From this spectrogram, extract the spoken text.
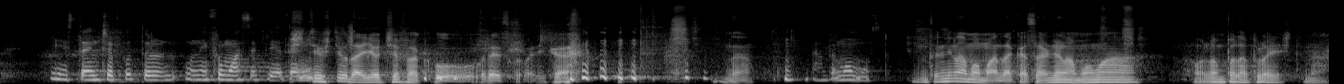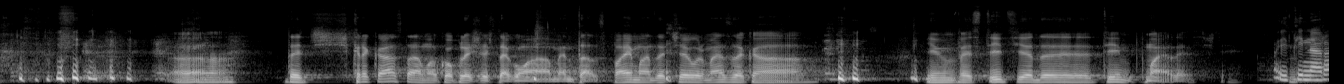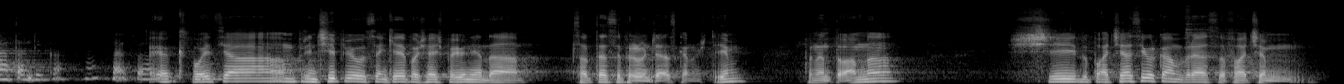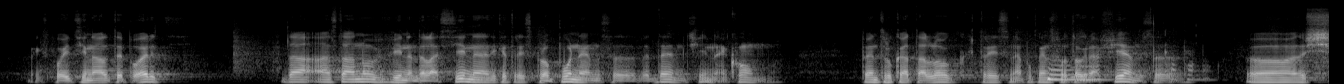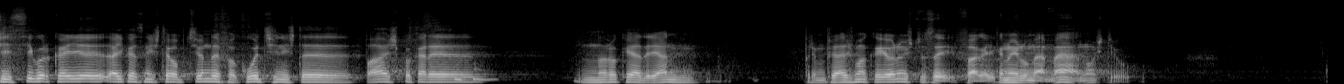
Este începutul unei frumoase prietenii. Știu, știu, dar eu ce fac cu restul? Adică, da. Avem o mustru. Întâlnim la mama, dacă să ajungem la mama, o luăm pe la ploiești, da. Uh, Deci, cred că asta mă copleșește acum mental. Spaima de ce urmează ca investiție de timp, mai ales, știi? Itinerat, adică. nu? Dacă... Expoziția, în principiu, se încheie pe 16 iunie, dar s-ar putea să se prelungească, nu știm, până în toamnă. Și după aceea, sigur că am vrea să facem expoziții în alte părți, dar asta nu vine de la sine, adică trebuie să propunem, să vedem cine, cum. Pentru catalog trebuie să ne apucăm să fotografiem, să... Catalog. Uh, și sigur că e, adică sunt niște opțiuni de făcut și niște pași pe care noroc că e Adrian prin preajmă că eu nu știu să-i fac, adică nu e lumea mea, nu știu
